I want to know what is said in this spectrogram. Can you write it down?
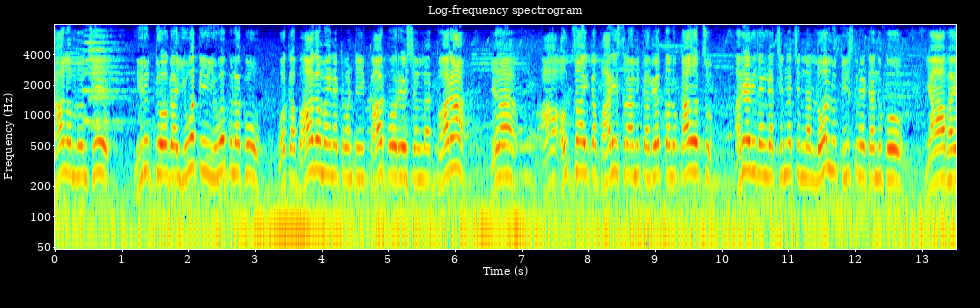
కాలం నుంచి నిరుద్యోగ యువతి యువకులకు ఒక భాగమైనటువంటి కార్పొరేషన్ల ద్వారా ఇలా ఔత్సాహిక పారిశ్రామికవేత్తలు కావచ్చు అదేవిధంగా చిన్న చిన్న లోన్లు తీసుకునేటందుకు యాభై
